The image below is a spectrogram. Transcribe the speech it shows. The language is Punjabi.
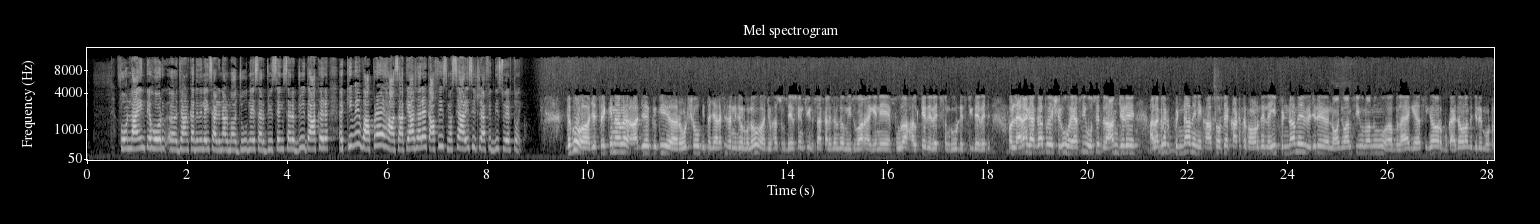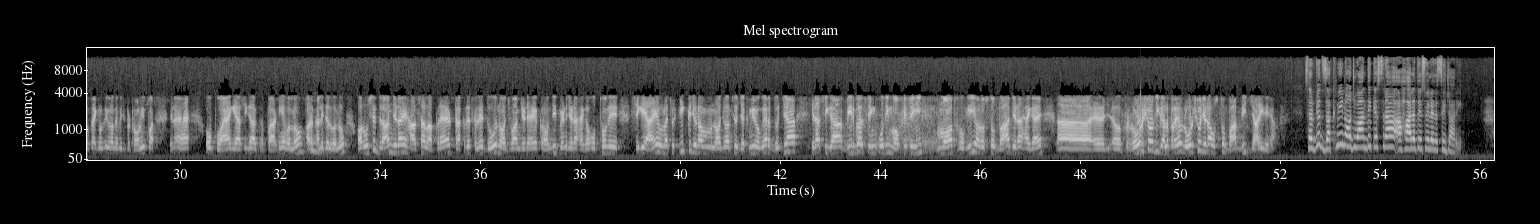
ਫੋਨ ਲਾਈਨ ਤੇ ਹੋਰ ਜਾਣਕਾਰੀ ਦੇ ਲਈ ਸਾਡੇ ਨਾਲ ਮੌਜੂਦ ਨੇ ਸਰਬਜੀਤ ਸਿੰਘ। ਸਰਬਜੀਤ, ਆਖਰ ਕਿਵੇਂ ਵਾਪਰਿਆ ਇਹ ਹਾਦਸਾ? ਕਿਹਾ ਜਾ ਰਿਹਾ ਕਾਫੀ ਸਮੱਸਿਆ ਆ ਰਹੀ ਸੀ ਟ੍ਰੈਫਿਕ ਦੀ ਸਵੇਰ ਤੋਂ ਹੀ। ਦੇਖੋ ਜਿਸ ਤਰੀਕੇ ਨਾਲ ਅੱਜ ਕਿਉਂਕਿ ਰੋਡ ਸ਼ੋਅ ਕੀਤਾ ਜਾ ਰਿਹਾ ਸੀ ਸੰਨੀ ਦਿਓਲ ਵੱਲੋਂ ਜੋ ਹੈ ਸੁਖਦੇਵ ਸਿੰਘ ਢੀਂਡਸਾ ਅਕਾਲੀ ਦਲ ਦੇ ਉਮੀਦਵਾਰ ਹੈਗੇ ਨੇ, ਪੂਰਾ ਹਲਕੇ ਦੇ ਵਿੱਚ, ਸੰਗਰੂਰ ਡਿਸਟ੍ਰਿਕਟ ਦੇ ਵਿੱਚ। ਔਰ ਲਹਿਰਾ ਗਾਗਾ ਤੋਂ ਇਹ ਸ਼ੁਰੂ ਹੋਇਆ ਸੀ, ਉਸੇ ਦੌਰਾਨ ਜਿਹੜੇ ਅਲੱਗ-ਅਲੱਗ ਪਿੰਡਾਂ ਦੇ ਨੇ, ਖਾਸ ਤੌਰ ਤੇ ਇਕੱਠ ਦਿਖਾਉਣ ਦੇ ਲਈ, ਪਿੰਡਾਂ ਦੇ ਜਿਹੜੇ ਨੌਜਵਾਨ ਸੀ, ਉਹਨਾਂ ਨੂੰ ਬੁਲਾਇਆ ਗਿਆ ਸੀਗਾ। ਔਰ ਬਕਾਇਦਾ ਉਹਨਾਂ ਦੇ ਜਿਹੜੇ ਮੋਟਰਸਾਈਕਲ ਸੀ, ਉਹਨਾਂ ਦੇ ਵਿੱਚ ਪੈਟਰੋਲ ਵੀ ਜਿਹੜਾ ਹੈ ਉਹ ਪਵਾਇਆ ਗਿਆ ਸੀਗਾ ਪਾਰਟੀਆਂ ਵੱਲੋਂ ਔਰ ਅਕਾਲੀ ਦਲ ਵੱਲੋਂ। ਔਰ ਉਸੇ ਦੌਰਾਨ ਜਿਹੜਾ ਇਹ ਹਾਦਸਾ ਵਾਪਰਿਆ ਟਰੱਕ ਦੇ ਥੱਲੇ ਦੋ ਨੌਜਵਾਨ ਜਿਹੜੇ ਹੈਗੇ ਕਰੌਂਦੀ ਪਿੰਡ ਜਿਹੜਾ ਹੈਗਾ ਉੱਥੋਂ ਦੇ ਸੀਗੇ ਆਏ। ਉਹਨਾਂ ਚੋਂ ਇੱਕ ਜਿਹੜਾ ਨੌਜਵਾਨ ਸੀ ਉਹ ਜ਼ਖਮੀ ਹੋ ਗਿਆ। ਔਰ ਦੂਜਾ ਜਿਹੜਾ ਸੀਗਾ ਵੀਰਬਲ ਸਿੰਘ ਉਹਦੀ ਮੌਕੇ ਤੇ ਹੀ ਮੌਤ ਹੋ ਗਈ। ਔਰ ਉਸ ਤੋਂ ਬਾਅਦ ਜਿਹੜਾ ਹੈਗਾ ਹੈ ਰੋਡ ਸ਼ੋਅ ਦੀ ਗੱਲ ਪਰ ਰੋਡ ਸ਼ੋਅ ਜਿਹੜਾ ਉਸ ਤੋਂ ਬਾਅਦ ਵੀ ਜਾਰੀ ਰਿਹਾ। ਸਰਬਜੀਤ ਜ਼ਖਮੀ ਨੌਜਵਾਨ ਦੀ ਕਿਸ ਤਰ੍ਹਾਂ ਹਾਲਤ ਇਸ ਵੇਲੇ ਦੱਸੀ ਜਾ ਰਹੀ ਹੈ?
